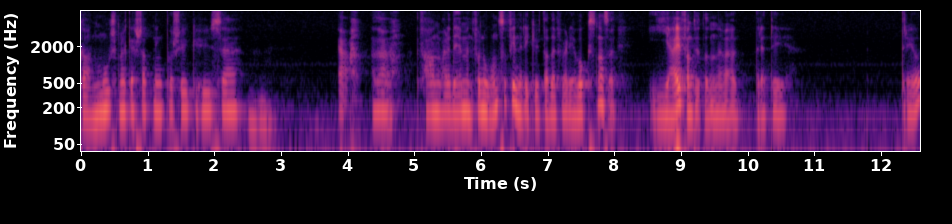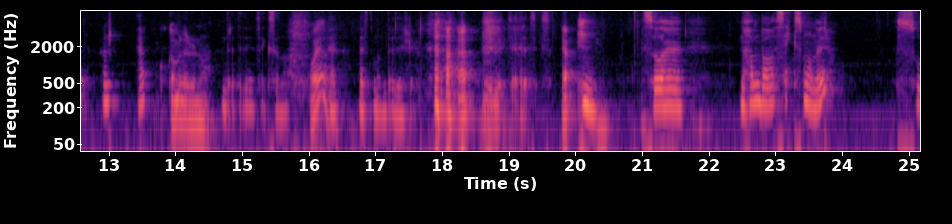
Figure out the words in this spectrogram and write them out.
ga han morsmelkerstatning på sykehuset. Ja, altså Faen var det det, men for noen så finner de ikke ut av det før de er voksne. Altså, jeg fant ut av det da jeg var 33 år, kanskje. Ja, Hvor gammel er du nå? 36 er nå. Oh, ja. Ja, Nestemann 37. Nydelig. Så jeg er 36. Ja. Så eh, når han var seks måneder, så så,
